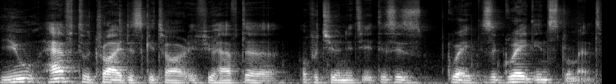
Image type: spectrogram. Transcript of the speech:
you have to try this guitar if you have the opportunity. This is great. It's a great instrument.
